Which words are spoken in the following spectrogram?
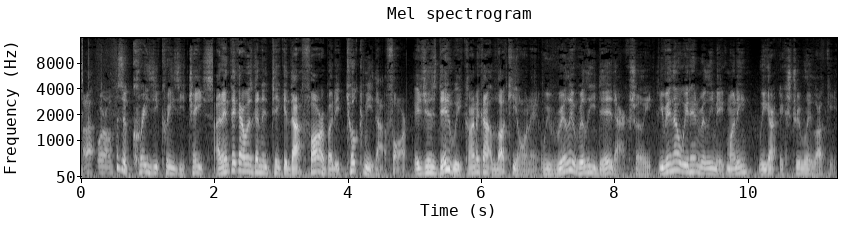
Uh, this is a crazy, crazy chase. I didn't think I was going to take it that far, but it took me that far. It just did. We kind of got lucky on it. We really, really did, actually. Even though we didn't really make money, we got extremely lucky.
